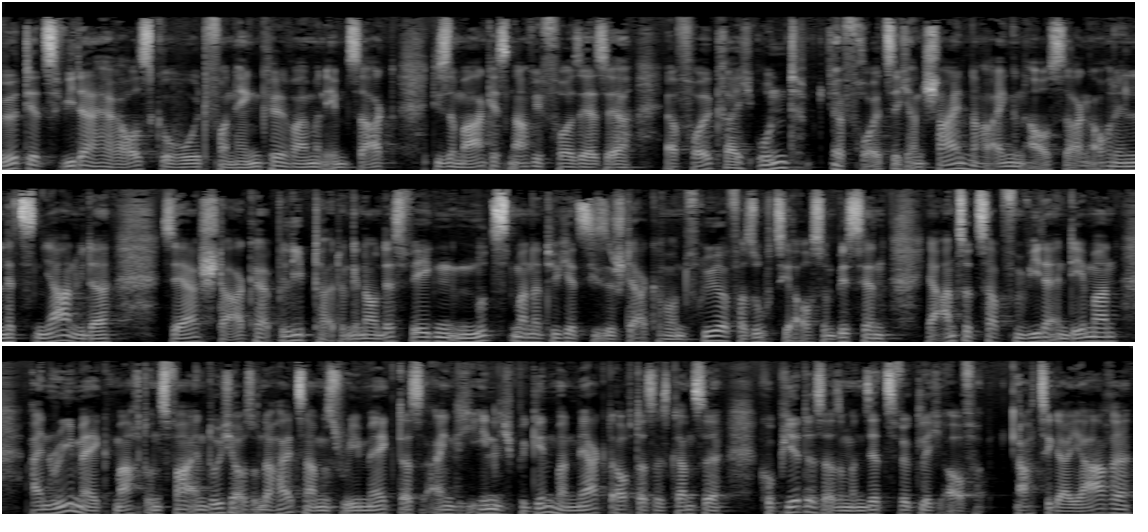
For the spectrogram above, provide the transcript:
wird jetzt wieder herausgeholt von Henkel, weil man eben sagt, diese Marke ist nach wie vor sehr, sehr erfolgreich und erfreut sich anscheinend nach eigenen Aussagen auch in den letzten Jahren wieder sehr starker Beliebtheit. Und genau deswegen nutzt man natürlich jetzt diese Stärke von früher, versucht sie auch so ein bisschen ja anzuzapfen wieder, indem man ein Remake macht und zwar ein durchaus unterhaltsames Remake, das eigentlich ähnlich beginnt. Man merkt auch, dass das Ganze kopiert ist, also man setzt wirklich auf 80er Jahre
